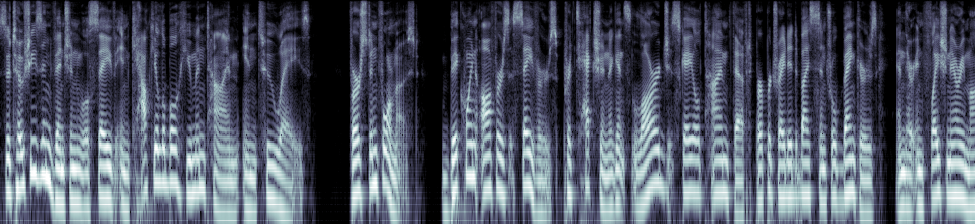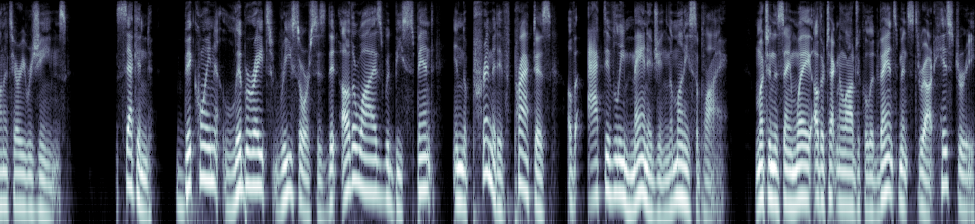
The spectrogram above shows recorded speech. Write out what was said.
Satoshi's invention will save incalculable human time in two ways. First and foremost, Bitcoin offers savers protection against large scale time theft perpetrated by central bankers and their inflationary monetary regimes. Second, Bitcoin liberates resources that otherwise would be spent in the primitive practice of actively managing the money supply. Much in the same way, other technological advancements throughout history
